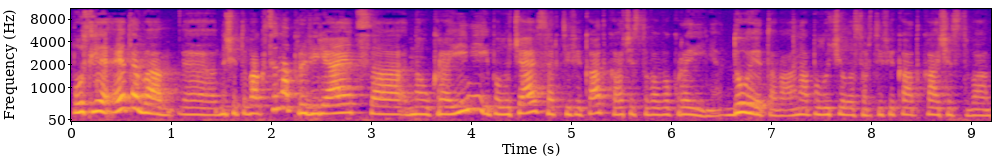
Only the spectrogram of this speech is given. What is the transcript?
После этого э, значит, вакцина проверяется на Украине и получает сертификат качества в Украине. До этого она получила сертификат качества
